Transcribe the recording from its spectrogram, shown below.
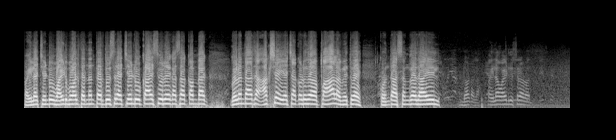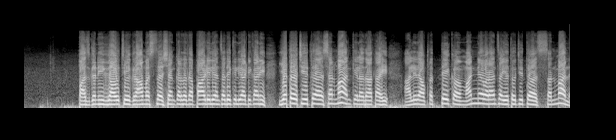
पहिला चेंडू व्हाईट बॉल त्यानंतर दुसरा चेंडू काय सुरेख असा कमबॅक गोलंदाज अक्षय याच्याकडून पाहायला मिळतोय. कोणता संघ जाईल? पहिला वाईट दुसरा पाचगणी गावचे ग्रामस्थ शंकरदादा पाटील यांचा देखील या ठिकाणी यथोचित सन्मान केला जात आहे. आलेल्या प्रत्येक मान्यवरांचा यथोचित सन्मान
